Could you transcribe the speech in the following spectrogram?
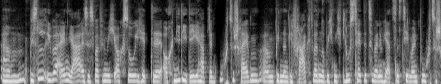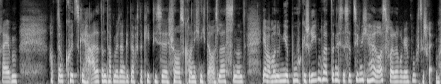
Ähm, ein bisschen über ein Jahr. Also es war für mich auch so, ich hätte auch nie die Idee gehabt, ein Buch zu schreiben. Ähm, bin dann gefragt worden, ob ich nicht Lust hätte, zu meinem Herzensthema ein Buch zu schreiben. Habe dann kurz gehadert und habe mir dann gedacht, okay, diese Chance kann ich nicht auslassen. Und ja, wenn man noch nie ein Buch geschrieben hat, dann ist es eine ziemliche Herausforderung, ein Buch zu schreiben.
